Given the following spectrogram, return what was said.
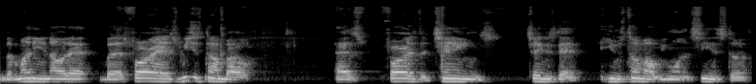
the money and all that, but as far as we just talking about, as far as the change changes that he was talking about, we want to see and stuff.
